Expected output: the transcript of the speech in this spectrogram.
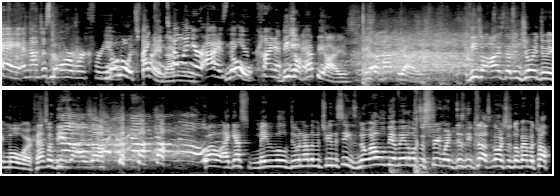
okay and not just more work for you. No, no, it's fine. I can tell in mean, your eyes no, that you kind of These are it. happy eyes. These are happy eyes. These are eyes that enjoy doing more work. That's what these eyes are. No, no, no. Well, I guess maybe we'll do another between the scenes. Noelle will be available to stream when Disney Plus launches November 12th.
